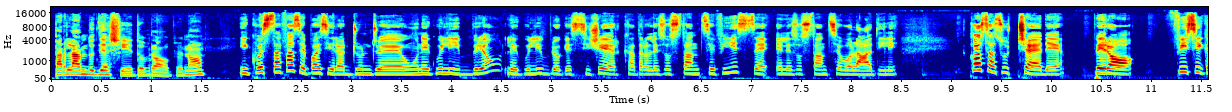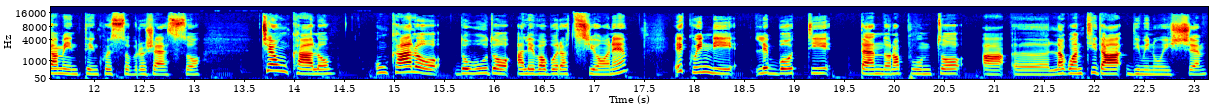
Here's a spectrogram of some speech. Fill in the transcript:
parlando di aceto proprio, no? In questa fase poi si raggiunge un equilibrio, l'equilibrio che si cerca tra le sostanze fisse e le sostanze volatili. Cosa succede però fisicamente in questo processo? C'è un calo, un calo dovuto all'evaporazione e quindi le botti tendono appunto a eh, la quantità diminuisce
